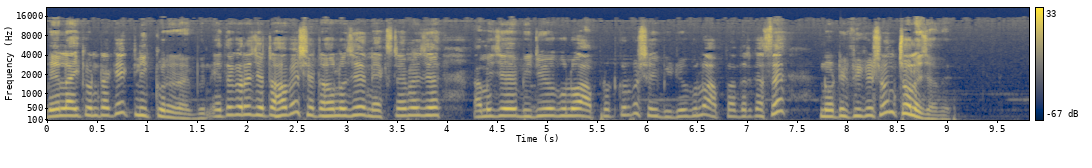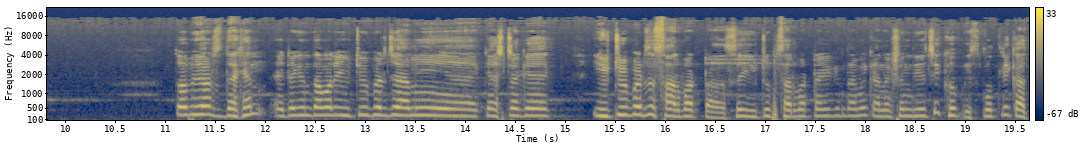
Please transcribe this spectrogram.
বেল আইকনটাকে ক্লিক করে রাখবেন। এতে করে যেটা হবে, সেটা হলো যে নেক্সট টাইমে যে আমি যে ভিডিওগুলো আপলোড করব, সেই ভিডিওগুলো আপনাদের কাছে নোটিফিকেশন চলে যাবে। তো ভিউয়ার্স দেখেন, এটা কিন্তু আমার ইউটিউবের যে আমি ক্যাশটাকে ইউটিউবের যে সার্ভারটা আছে ইউটিউব সার্ভারটাকে কিন্তু আমি কানেকশন দিয়েছি, খুব স্মুথলি কাজ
